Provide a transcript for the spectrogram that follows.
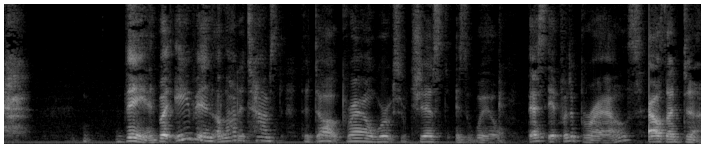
then. But even a lot of times the dark brown works just as well. That's it for the brows. Brows are done,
